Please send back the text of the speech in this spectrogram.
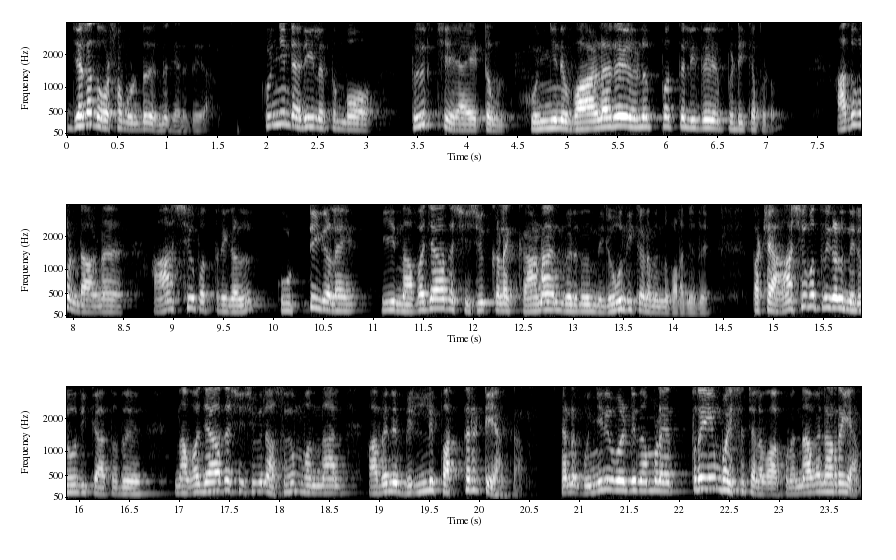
ജലദോഷമുണ്ട് എന്ന് കരുതുക. കുഞ്ഞിന്റെ അരിയിലെത്തുമ്പോൾ തീർച്ചയായിട്ടും കുഞ്ഞിന് വളരെ എളുപ്പത്തിൽ ഇത് പിടിക്കപ്പെടും. അതുകൊണ്ടാണ് ആശുപത്രികൾ കുട്ടികളെ ഈ നവജാത ശിശുക്കളെ കാണാൻ വരുന്നത് നിരോധിക്കണമെന്ന് പറഞ്ഞത്. പക്ഷെ ആശുപത്രികൾ നിരോധിക്കാത്തത് നവജാത ശിശുവിന് അസുഖം വന്നാൽ അവന് ബില്ല് പത്തിരട്ടിയാക്കാം. കാരണം കുഞ്ഞിന് വേണ്ടി നമ്മൾ എത്രയും പൈസ ചെലവാക്കും എന്ന് അവൻ അറിയാം.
